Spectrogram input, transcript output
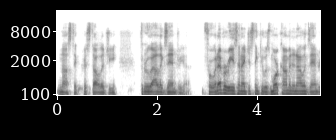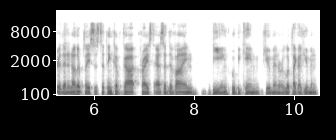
Gnostic Christology through Alexandria. For whatever reason, I just think it was more common in Alexandria than in other places to think of God, Christ, as a divine being who became human or looked like a human.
